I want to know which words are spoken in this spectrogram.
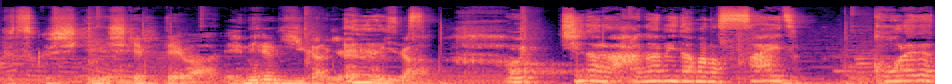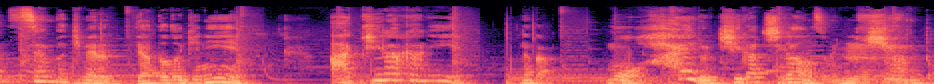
美しき意思決定はエネルギーから決めるんですか。うちなら花火玉のサイズ、これで全部決めるってやった時に、明らかになんかもう入る気が違うんですよね。うんギュンと。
